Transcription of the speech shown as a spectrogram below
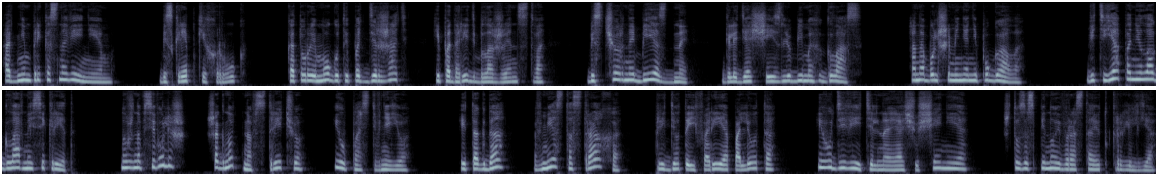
одним прикосновением, без крепких рук, которые могут и поддержать, и подарить блаженство, без черной бездны, глядящей из любимых глаз. Она больше меня не пугала. Ведь я поняла главный секрет. Нужно всего лишь шагнуть навстречу и упасть в нее. И тогда вместо страха придет эйфория полета и удивительное ощущение, что за спиной вырастают крылья.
